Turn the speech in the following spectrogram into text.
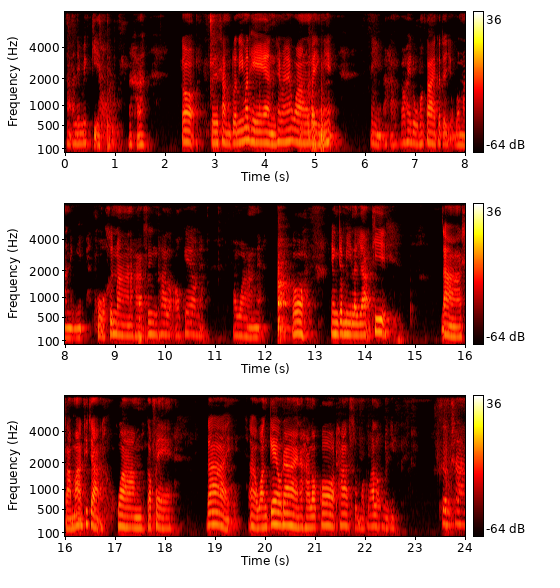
อะอันนี้ไม่เกี่ยวนะคะ ก็เลยสั่งตัวนี้มาแทนใช่ไหมวางลงไปอย่างนี้นี่นะคะ ก็ให้ดูข้างใต้ก็จะอยู่ประมาณอย่างนี้โผล่ขึ้นมานะคะ ซึ่งถ้าเราเอาแก้วเนี่ยมาวางเนี่ย ก็ ยังจะมีระยะที่สามารถที่จะวางกาแฟได้วางแก้วได้นะคะ แล้วก็ถ้าสมมติว่าเรามีเครื่องช่าง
